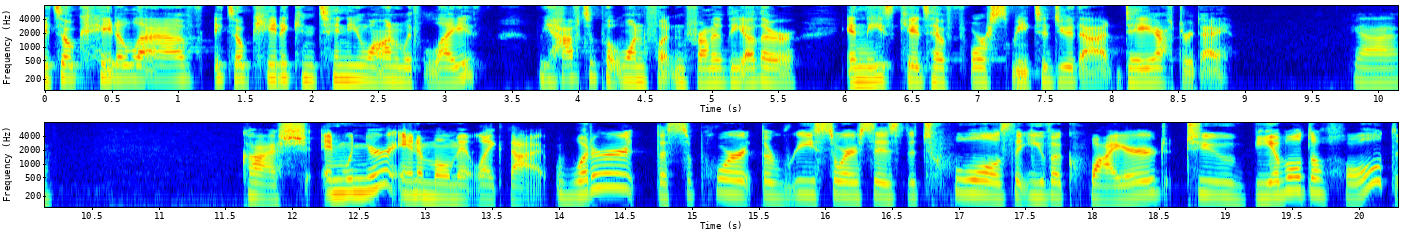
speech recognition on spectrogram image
It's okay to laugh. It's okay to continue on with life. We have to put one foot in front of the other. And these kids have forced me to do that day after day. Yeah. Gosh. And when you're in a moment like that, what are the support, the resources, the tools that you've acquired to be able to hold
